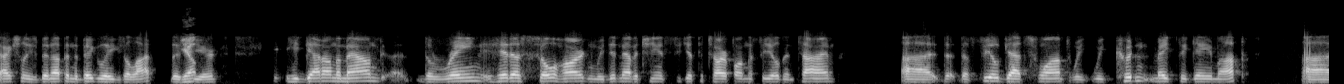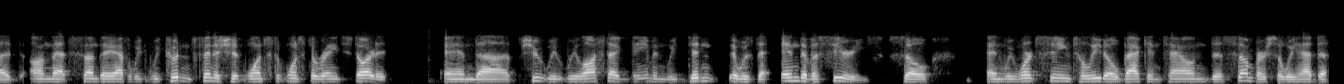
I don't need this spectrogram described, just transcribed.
actually has been up in the big leagues a lot this Yep. year. He got on the mound. The rain hit us so hard, and we didn't have a chance to get the tarp on the field in time. Uh, the, the field got swamped. We we couldn't make the game up uh, on that Sunday after. We we couldn't finish it once the once the rain started, and uh, shoot, we we lost that game, and we didn't. It was the end of a series. So and we weren't seeing Toledo back in town this summer, so we had to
